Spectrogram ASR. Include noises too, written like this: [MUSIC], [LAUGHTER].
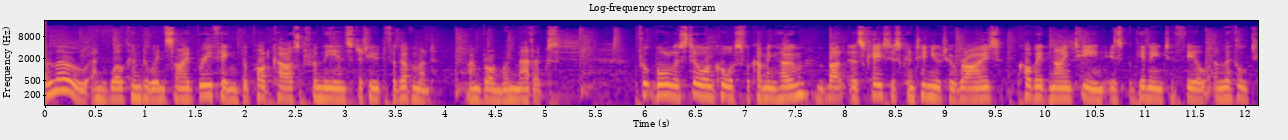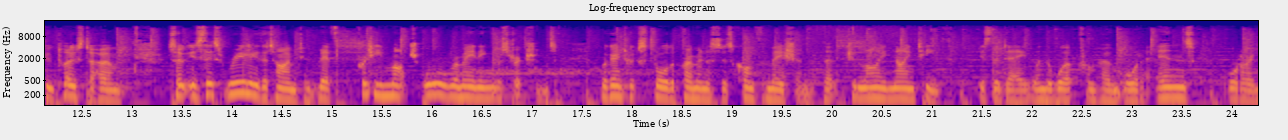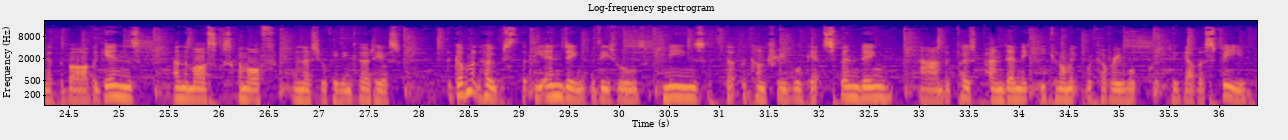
Hello, and welcome to Inside Briefing, the podcast from the Institute for Government. I'm Bronwen Maddox. Football is still on course for coming home, but as cases continue to rise, COVID 19 is beginning to feel a little too close to home. So, is this really the time to lift pretty much all remaining restrictions? We're going to explore the Prime Minister's confirmation that July 19th is the day when the work from home order ends, ordering at the bar begins, and the masks come off unless you're feeling courteous. The government hopes that the ending of these rules means that the country will get spending and the post pandemic economic recovery will quickly gather speed.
